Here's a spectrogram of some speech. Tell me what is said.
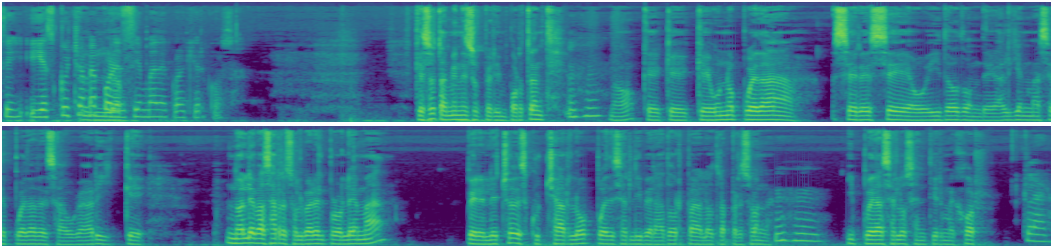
Sí, y escúchame por encima de cualquier cosa. Que eso también es súper importante, ¿no? Que, que, que uno pueda ser ese oído donde alguien más se pueda desahogar y que no le vas a resolver el problema, pero el hecho de escucharlo puede ser liberador para la otra persona y puede hacerlo sentir mejor. Claro.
